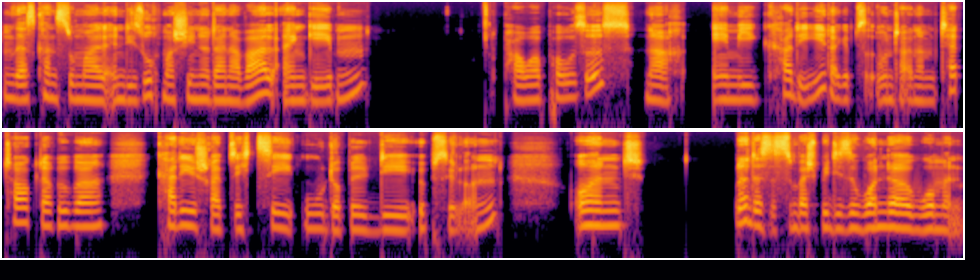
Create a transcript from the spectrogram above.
Das kannst du mal in die Suchmaschine deiner Wahl eingeben. Power Poses nach Amy Cuddy. Da gibt es unter anderem TED Talk darüber. Cuddy schreibt sich C-U-D-D-Y. Und ne, das ist zum Beispiel diese Wonder Woman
